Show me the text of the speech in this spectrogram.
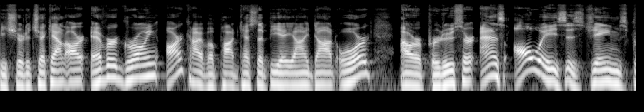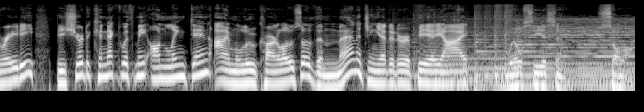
Be sure to check out our ever growing archive of podcasts at BAI.org. Our producer, as always, is James Grady. Be sure to connect with me on LinkedIn. I'm Lou Carlozo, the managing editor at BAI. We'll see you soon. So long.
